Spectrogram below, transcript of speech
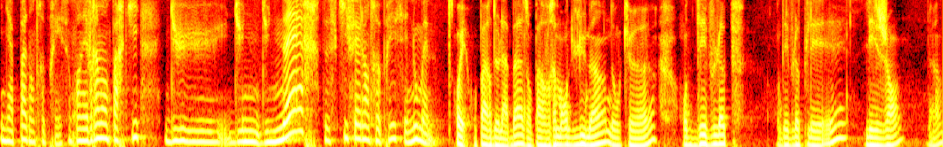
il n'y a pas d'entreprise. Donc on est vraiment parti du, du, du nerf de ce qui fait l'entreprise, c'est nous-mêmes. Oui, on part de la base, on part vraiment de l'humain, donc euh, on développe, on développe les, les gens hein,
